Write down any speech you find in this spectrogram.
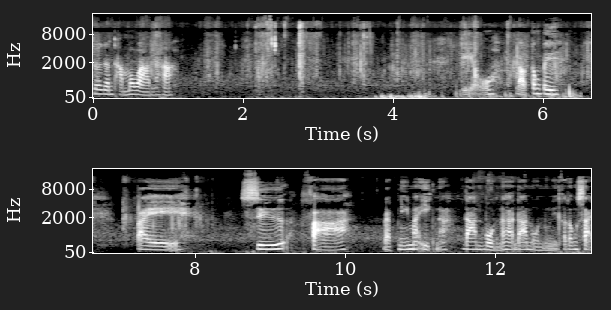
ช่วยกันทำเมื่อวานนะคะ เดี๋ยวเราต้องไปไปซื้อฝา แบบนี้มาอีกนะ ด้านบนนะคะ ด้านบนตรงนี้ก็ต้องใส่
